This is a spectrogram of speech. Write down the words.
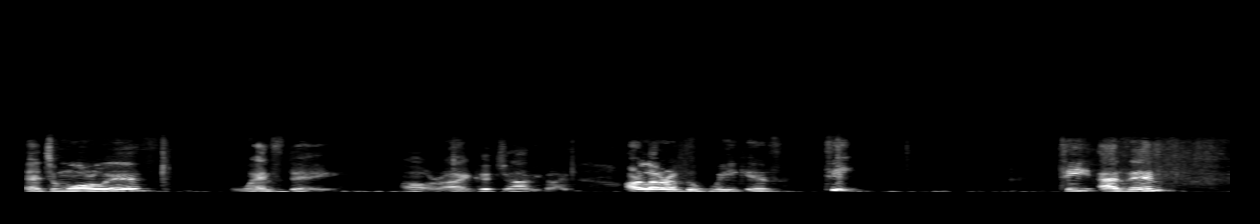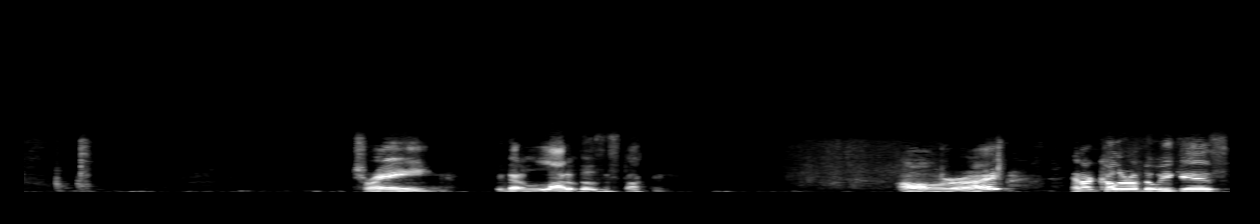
and tomorrow is Wednesday. All right, good job, you guys. Our letter of the week is T. T as in train. We've got a lot of those in Stockton. All right. And our color of the week is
